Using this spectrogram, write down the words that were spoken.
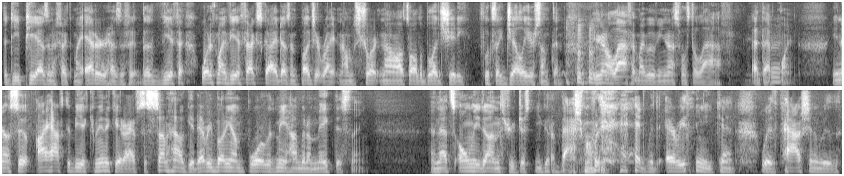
The DP has an effect. My editor has an effect. The VFX. What if my VFX guy doesn't budget right and I'm short? Now it's all the blood shitty. It looks like jelly or something. you're gonna laugh at my movie. You're not supposed to laugh at that point. You know, so I have to be a communicator. I have to somehow get everybody on board with me. How I'm gonna make this thing. And that's only done through just, you gotta bash them over the head with everything you can, with passion, with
